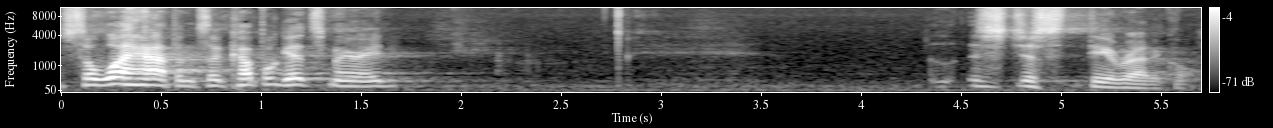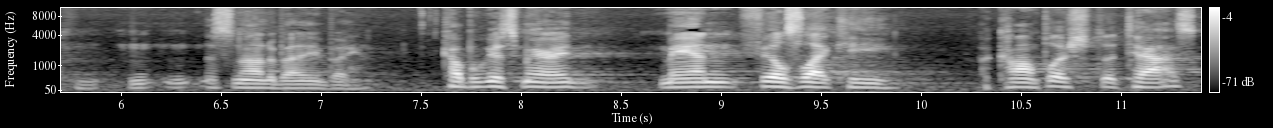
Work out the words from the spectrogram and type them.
So what happens? A couple gets married. This is just theoretical. It's not about anybody. Couple gets married. Man feels like he accomplished the task.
